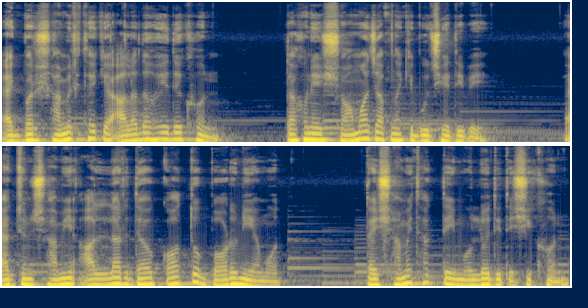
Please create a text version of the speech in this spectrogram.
একবার স্বামীর থেকে আলাদা হয়ে দেখুন, তখন এই সমাজ আপনাকে বুঝিয়ে দিবে। একজন স্বামী আল্লাহর দেওয়া কত বড় নিয়ামত। তাই স্বামী থাকতেই মূল্য দিতে শিখুন।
